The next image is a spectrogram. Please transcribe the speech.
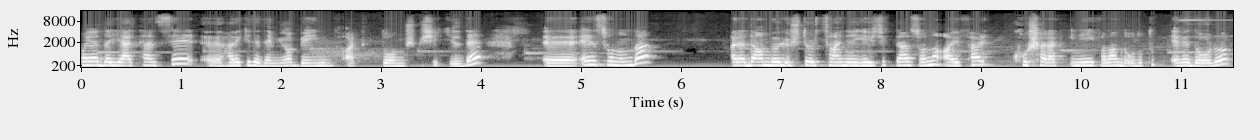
Maya da yeltense e, hareket edemiyor. Beyni artık dolmuş bir şekilde. E, en sonunda aradan böyle 3-4 saniye geçtikten sonra Ayfer koşarak ineği falan da unutup eve doğru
